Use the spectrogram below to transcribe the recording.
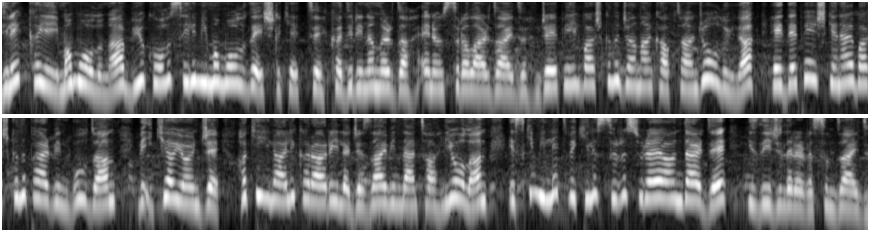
Dilek Kaya İmamoğlu'na büyük oğlu Selim İmamoğlu da eşlik etti. Kadir İnanır da en ön sıralardaydı. CHP İl Başkanı Canan Kaftancıoğlu'yla HDP eş genel başkanı Pervin Buldan ve iki ay önce hak ihlali kararıyla cezaevinden tahliye olan eski milletvekili Sırrı Süreyya Önder de izleyiciler arasındaydı.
